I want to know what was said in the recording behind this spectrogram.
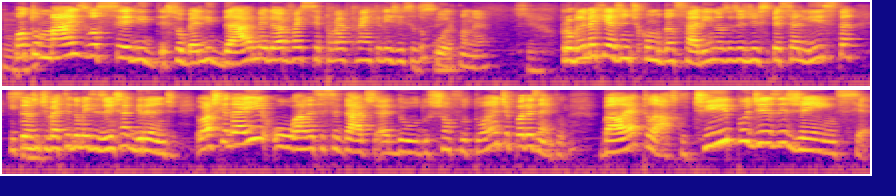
Uhum. Quanto mais você li- souber lidar, melhor vai ser para a inteligência do Sim. corpo, né? Sim. O problema é que a gente, como dançarino, às vezes a gente é especialista, então Sim. a gente vai tendo uma exigência grande. Eu acho que daí o, a necessidade é, do, do chão flutuante, por exemplo, balé clássico, tipo de exigência,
